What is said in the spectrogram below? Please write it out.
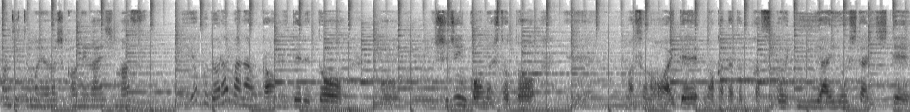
本日もよろしくお願いします。よくドラマなんかを見てるとこう主人公の人とまあ、そのお相手の方とかすごい言い合いをしたりして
